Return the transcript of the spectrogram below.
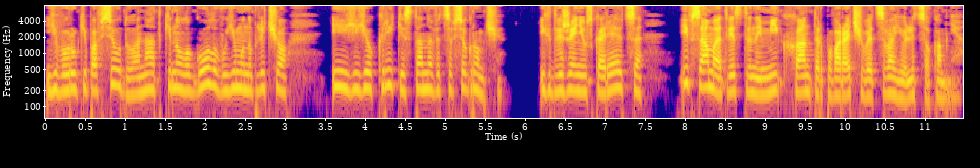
Его руки повсюду, она откинула голову ему на плечо, и ее крики становятся все громче. Их движения ускоряются — и в самый ответственный миг Хантер поворачивает свое лицо ко мне.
